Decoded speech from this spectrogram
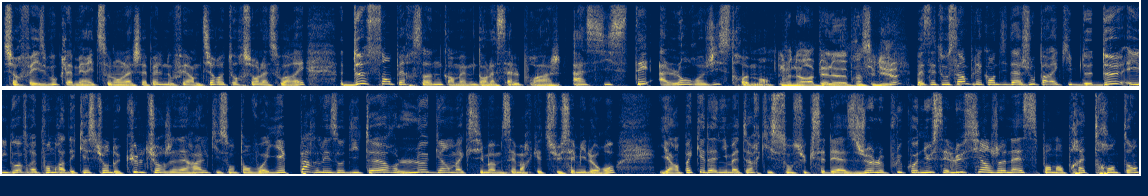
Sur Facebook, la mairie de Solon-la-Chapelle nous fait un petit retour sur la soirée. 200 personnes quand même dans la salle pour assister à l'enregistrement. Vous nous rappelez le principe du jeu? Bah, c'est tout simple, les candidats jouent par équipe de deux et ils doivent répondre à des questions de culture générale qui sont envoyées par les auditeurs. Le gain maximum, c'est marqué dessus, c'est 1000 euros. Il y a un paquet d'animateurs qui se sont succédés à ce jeu. Le plus connu, c'est Lucien Jeunesse pendant près de 30 ans.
